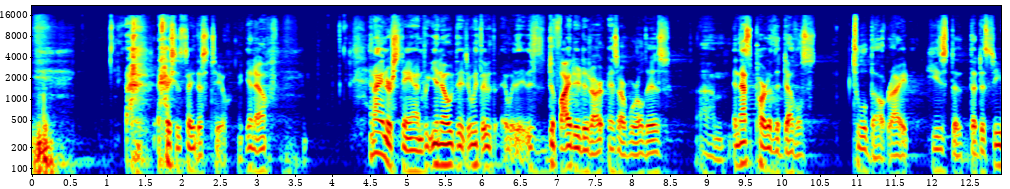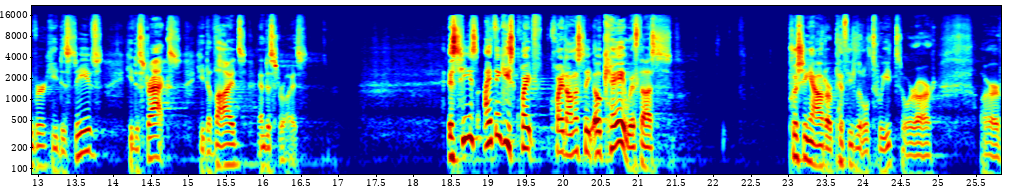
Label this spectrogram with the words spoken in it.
I should say this too, you know. And I understand, you know, as divided as our, world is. Um, and that's part of the devil's tool belt, right? He's the, the deceiver. He deceives, he distracts, he divides, and destroys. Is he's, I think he's quite, quite honestly okay with us pushing out our pithy little tweets or our, our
